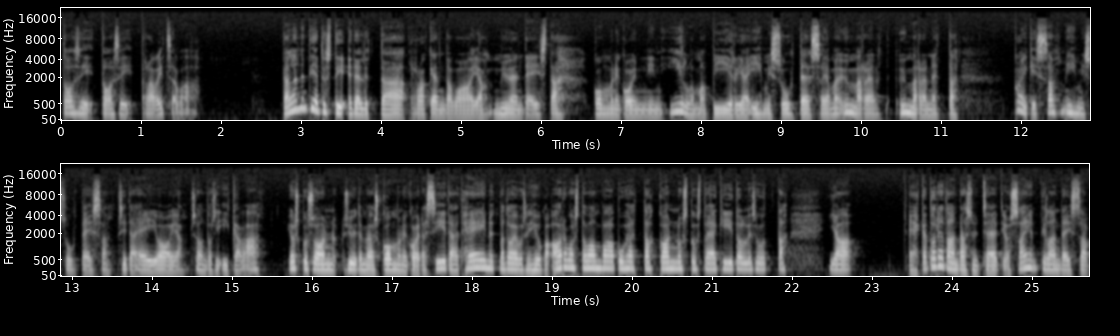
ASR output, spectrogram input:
tosi, tosi ravitsevaa. Tällainen tietysti edellyttää rakentavaa ja myönteistä kommunikoinnin ilmapiiriä ihmissuhteessa ja mä ymmärrän, ymmärrän että – kaikissa ihmissuhteissa sitä ei ole ja se on tosi ikävää. Joskus on syytä myös kommunikoida siitä, että hei, nyt mä toivoisin hiukan arvostavampaa puhetta, kannustusta ja kiitollisuutta. Ja ehkä todetaan tässä nyt se, että jossain tilanteissa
